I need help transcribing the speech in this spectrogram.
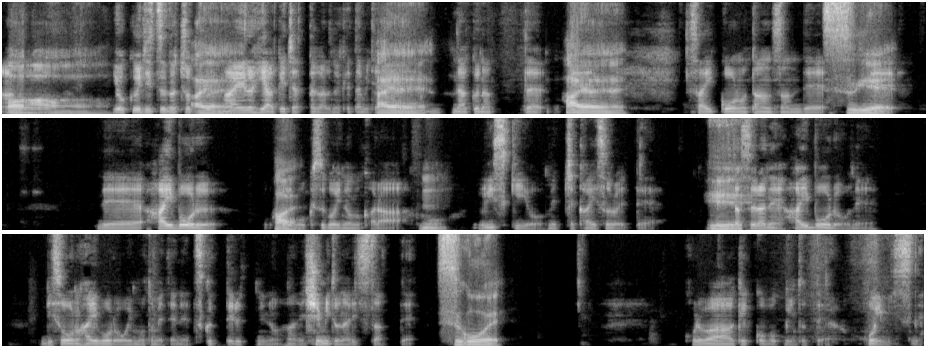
ああの、あ。翌日のちょっと前の日開けちゃったから抜けたみたいな。のはいはい。なくなって、はいはいはい。最高の炭酸で、すげえ。で、でハイボールはい。を僕すごい飲むから、うん。もうウイスキーをめっちゃ買い揃えて、ええひたすらね、ハイボールをね、理想のハイボールを追い求めてね、作ってるっていうのが、ね、趣味となりつつあって、すごい。これは結構僕にとってホイミですね。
